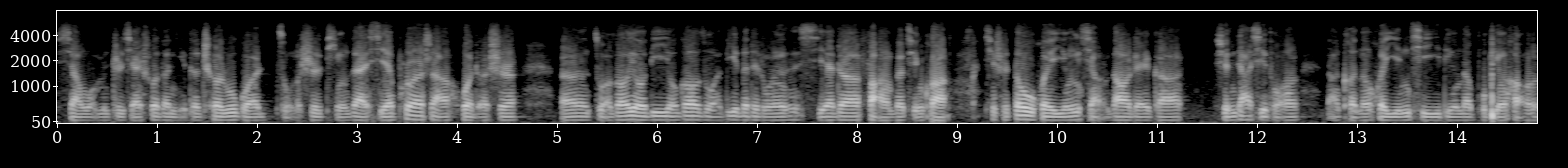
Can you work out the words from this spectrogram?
像我们之前说的，你的车如果总是停在斜坡上，或者是呃左高右低、右高左低的这种斜着放的情况，其实都会影响到这个悬架系统，那可能会引起一定的不平衡。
